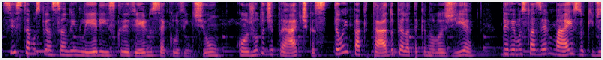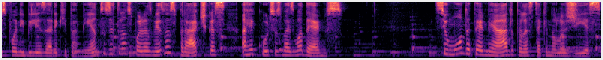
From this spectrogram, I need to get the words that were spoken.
Se estamos pensando em ler e escrever no século XXI, conjunto de práticas tão impactado pela tecnologia, devemos fazer mais do que disponibilizar equipamentos e transpor as mesmas práticas a recursos mais modernos. Se o mundo é permeado pelas tecnologias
